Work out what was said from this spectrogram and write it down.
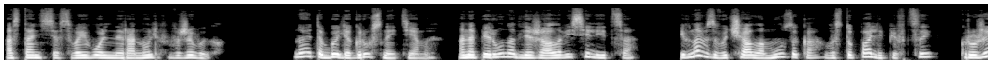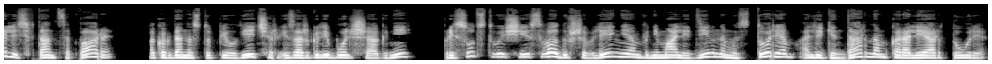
останься своевольный Ранульф в живых. Но это были грустные темы, а на перу надлежало веселиться. И вновь звучала музыка, выступали певцы, кружились в танце пары, а когда наступил вечер и зажгли больше огней, присутствующие с воодушевлением внимали дивным историям о легендарном короле Артуре,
